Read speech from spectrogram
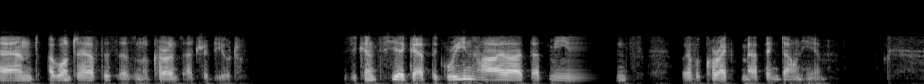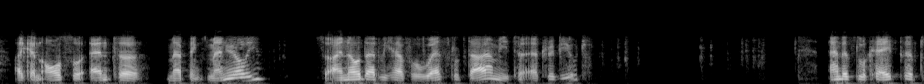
and I want to have this as an occurrence attribute. As you can see, I get the green highlight. That means we have a correct mapping down here. I can also enter mappings manually. So I know that we have a vessel diameter attribute. And it's located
